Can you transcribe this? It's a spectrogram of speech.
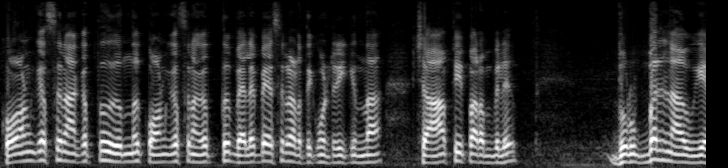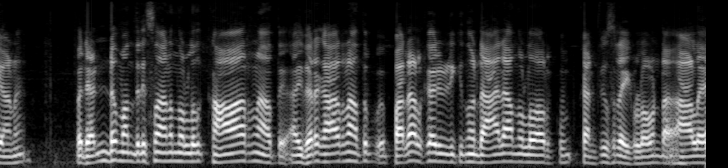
കോൺഗ്രസ്സിനകത്ത് നിന്ന് കോൺഗ്രസ്സിനകത്ത് ബലപേശൽ നടത്തിക്കൊണ്ടിരിക്കുന്ന ഷാഫി പറമ്പിൽ ദുർബലനാവുകയാണ്. ഇപ്പോൾ രണ്ട് മന്ത്രിസ്ഥാനം എന്നുള്ളത് കാറിനകത്ത് ഇവരെ കാറിനകത്ത് പല ആൾക്കാരും ഇരിക്കുന്നുണ്ട് ആരാന്നുള്ളത് അവർക്കും കൺഫ്യൂസ്ഡ് ആയിക്കോളും. അതുകൊണ്ട് ആളെ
